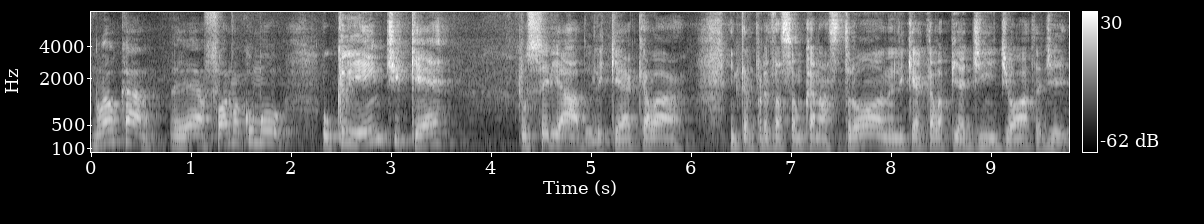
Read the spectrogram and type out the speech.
Não é o cara. É a forma como o cliente quer o seriado. Ele quer aquela interpretação canastrona, ele quer aquela piadinha idiota de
